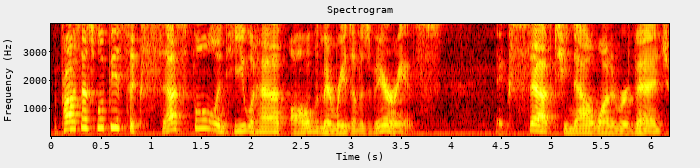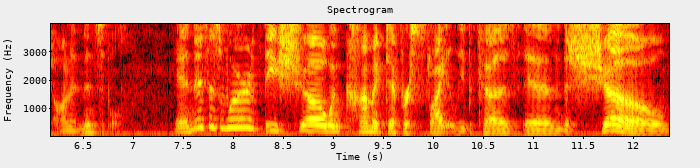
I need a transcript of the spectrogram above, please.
The process would be successful, and he would have all the memories of his variants, except he now wanted revenge on Invincible. And this is where the show and comic differ slightly because in the show,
